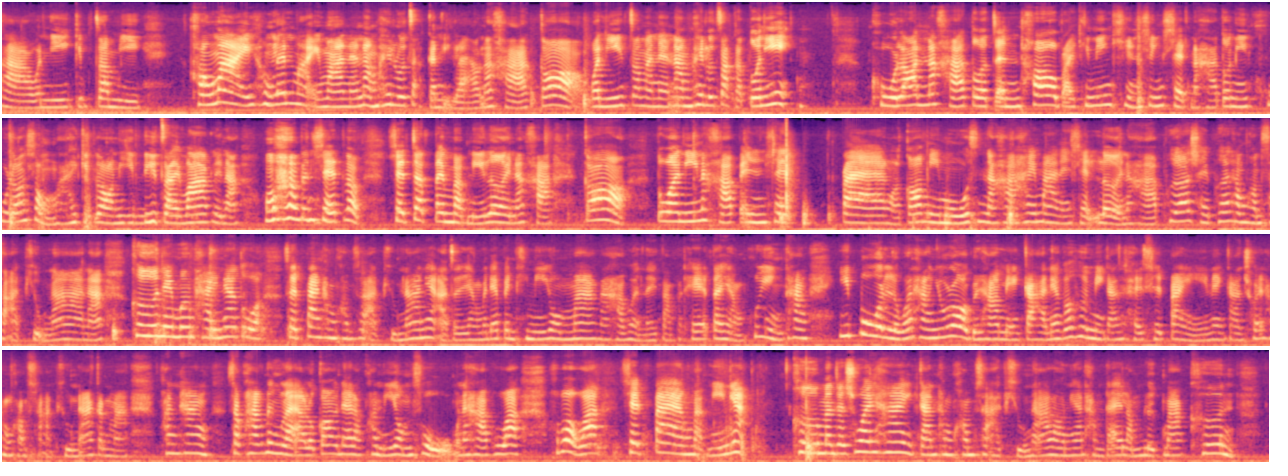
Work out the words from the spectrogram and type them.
สาวๆวันนี้กิฟจะมีของใหม่ของเล่นใหม่มาแนะนำให้รู้จักกันอีกแล้วนะคะ ก็วันนี้จะมาแนะนำให้รู้จักกับตัวนี้คูลอนนะคะ ตัว Gentle Brightening Cleansing Set นะคะ ตัวนี้คูลอนส่งมาให้กิฟลองนี่กิฟดีใจมากเลยนะ เพราะว่าเป็นเซตแบบเซตจัดเต็มแบบนี้เลยนะคะ ก็ตัวนี้นะคะเป็นเซต แปรงแล้วก็มีมูสนะคะให้มาในเซตเลยนะคะ เพื่อใช้เพื่อทำความสะอาดผิวหน้านะ คือในเมืองไทยเนี่ยตัวเซตแปรงทำความสะอาดผิวหน้าเนี่ยอาจจะยังไม่ได้เป็นที่นิยมมากนะคะ เหมือนในต่างประเทศ แต่อย่างผู้หญิงทางญี่ปุ่นหรือว่าทางยุโรปหรือทางอเมริกาเนี่ยก็คือมีการใช้เซตแปรงอย่างนี้ในการช่วยทำความสะอาดผิวหน้ากันมา ค่อนข้างสักพักหนึ่งแล้ว แล้วก็ได้รับความนิยมสูงนะคะ เพราะว่าเขาบอกว่าเซตแปรงแบบนี้เนี่ย คือมันจะช่วยให้การทำความสะอาดผิวหน้าเราเนี่ยทำได้ล้ำลึกมากขึ้น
